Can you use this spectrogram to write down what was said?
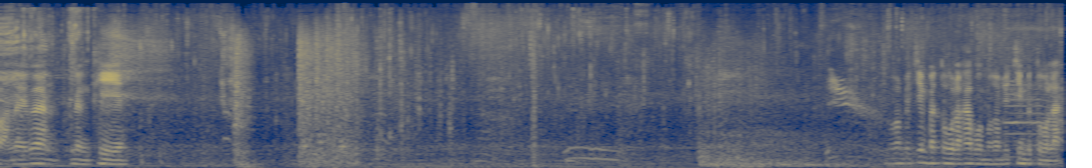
ก่อนเลยเพื่อนหนึ่งทีมีคนไปจิ้มประตูแล้วครับผมมีคนไปจิ้มประตูแล้ว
